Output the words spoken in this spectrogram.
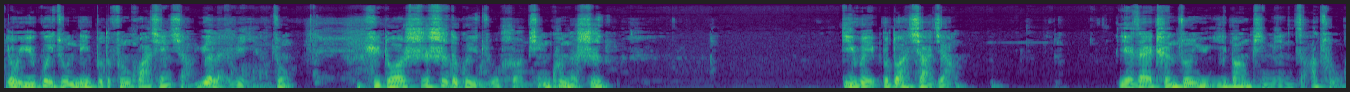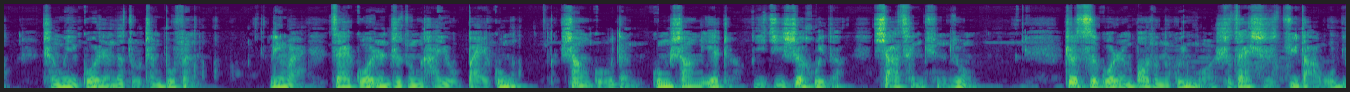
由于贵族内部的分化现象越来越严重，许多实世的贵族和贫困的士地位不断下降，也在城中与一帮平民杂处，成为国人的组成部分。另外，在国人之中还有百工、商贾等工商业者，以及社会的下层群众。这次国人暴动的规模实在是巨大无比，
